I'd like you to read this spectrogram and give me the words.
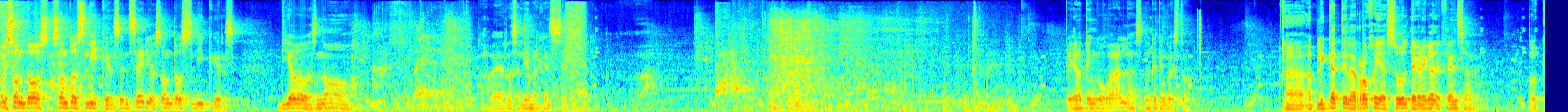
Hoy son dos, son dos leakers, en serio, son dos leakers. Dios, no. Ver, la salida de emergencia es aquí. Pero ya no tengo balas, lo que tengo esto. Ah, aplícate la roja y azul, te agrega defensa. Ok,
